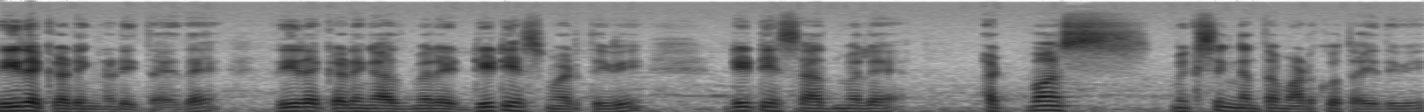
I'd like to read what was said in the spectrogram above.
ರೀ ರೆಕಾರ್ಡಿಂಗ್ ನಡೀತಾ ಇದೆ. ರೀ ರೆಕಾರ್ಡಿಂಗ್ ಆದಮೇಲೆ ಡಿ ಟಿ ಎಸ್ ಮಾಡ್ತೀವಿ. ಡಿ ಟಿ ಎಸ್ ಆದಮೇಲೆ ಅಟ್ಮಾಸ್ ಮಿಕ್ಸಿಂಗ್ ಅಂತ ಮಾಡ್ಕೋತಾ ಇದ್ದೀವಿ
